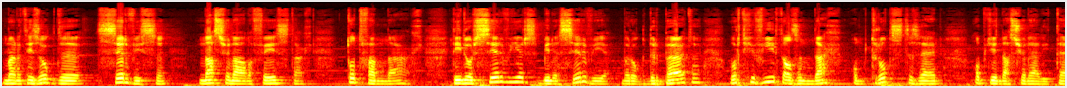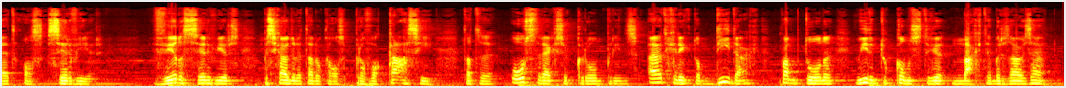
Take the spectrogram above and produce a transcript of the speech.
Maar het is ook de Servische nationale feestdag, tot vandaag, die door Serviërs binnen Servië, maar ook erbuiten, wordt gevierd als een dag om trots te zijn op je nationaliteit als Serviër. Vele Serviërs beschouwden het dan ook als provocatie dat de Oostenrijkse kroonprins uitgerekend op die dag kwam tonen wie de toekomstige machthebber zou zijn.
